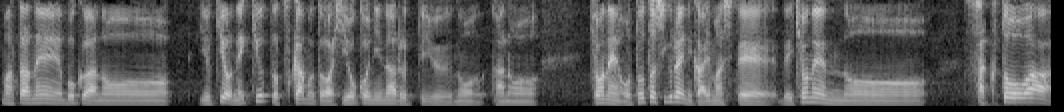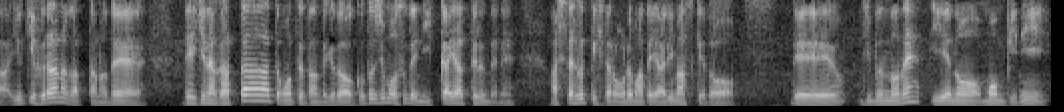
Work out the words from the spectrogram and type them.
またね、僕あの、雪をね、キュッと掴むとはひよこになるっていうのを、あの、去年、一昨年ぐらいに買いまして、で、去年の作東は雪降らなかったので、できなかったと思ってたんだけど、今年もうすでに1回やってるんでね、明日降ってきたら俺またやりますけど、で、自分のね、家の門扉に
